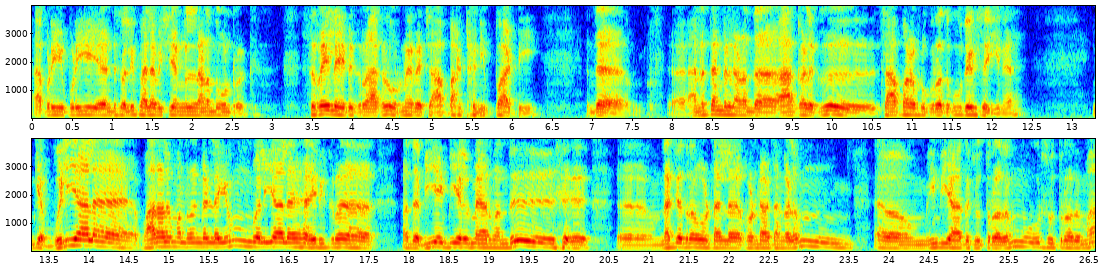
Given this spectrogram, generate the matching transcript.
அப்படி இப்படி என்று சொல்லி பல விஷயங்கள் நடந்து கொண்டிருக்கு. சிறையில் இருக்கிறார்கள் ஒரு நேர சாப்பாட்டை நிப்பாட்டி இந்த அன்னத்தங்கள் அனர்த்தங்கள் நடந்த ஆட்களுக்கு சாப்பாடு கொடுக்குறதுக்கு உதவி செய்யின இங்கே வெளியால் பாராளுமன்றங்கள்லையும் வெளியால் இருக்கிற அந்த பிஐபிஎல் மேயர் வந்து நட்சத்திர ஹோட்டலில் கொண்டாட்டங்களும் இந்தியாவுக்கு சுற்றுறதும் ஊர் சுற்றுறதுமா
